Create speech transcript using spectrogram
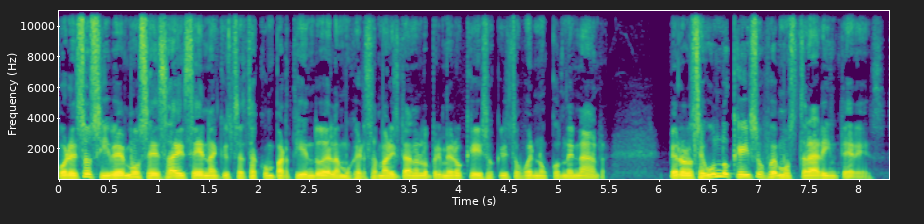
Por eso si vemos esa escena que usted está compartiendo de la mujer samaritana, lo primero que hizo Cristo fue no condenar, pero lo segundo que hizo fue mostrar interés.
